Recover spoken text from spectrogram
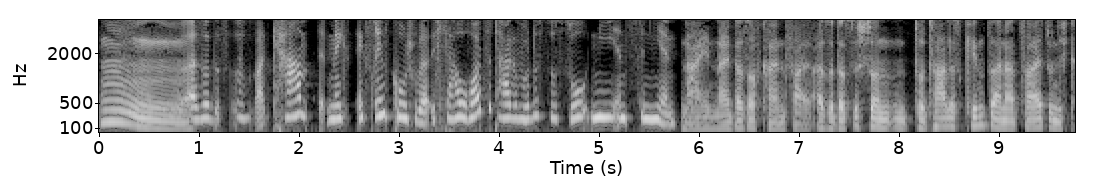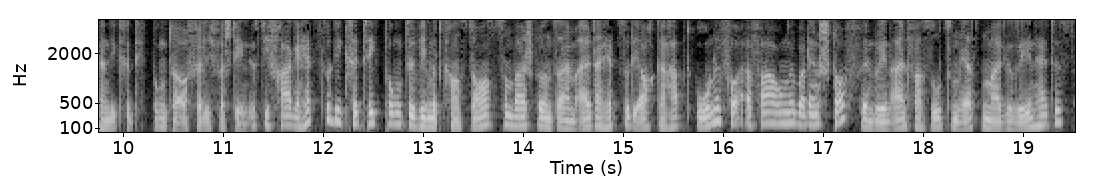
Mhm. Also das kam extrem komisch rüber. Ich glaube, heutzutage würdest du es so nie inszenieren. Nein, nein, das auf keinen Fall. Also das ist schon ein totales Kind seiner Zeit und ich kann die Kritikpunkte auch völlig verstehen. Ist die Frage, hättest du die Kritikpunkte wie mit Constance zum Beispiel und seinem Alter, hättest du die auch gehabt ohne Vorerfahrung über den Stoff, wenn du ihn einfach so zum ersten Mal gesehen hättest?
